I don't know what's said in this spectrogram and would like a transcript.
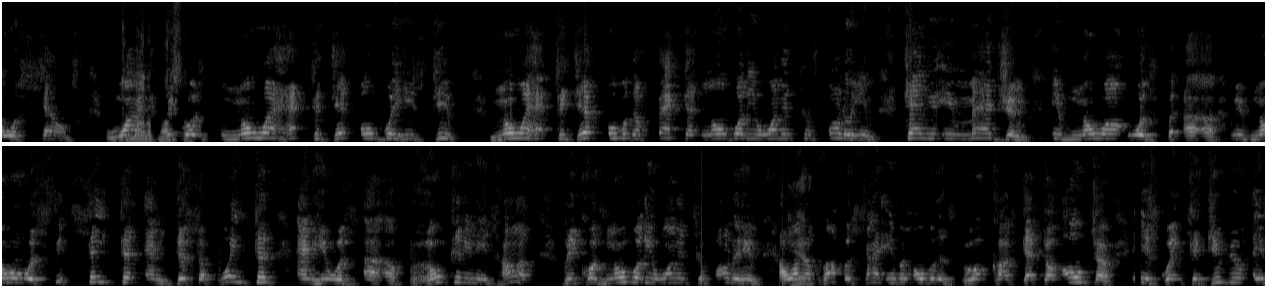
ourselves. Why? on, because Noah had to get over his gift. Noah had to get over the fact that nobody wanted to follow him. Can you imagine if Noah was uh, uh, if Noah was fixated and disappointed and he was uh, broken in his heart because nobody wanted to follow him? I want Yeah. to prophesy even over this broadcast that the altar is going to give you a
